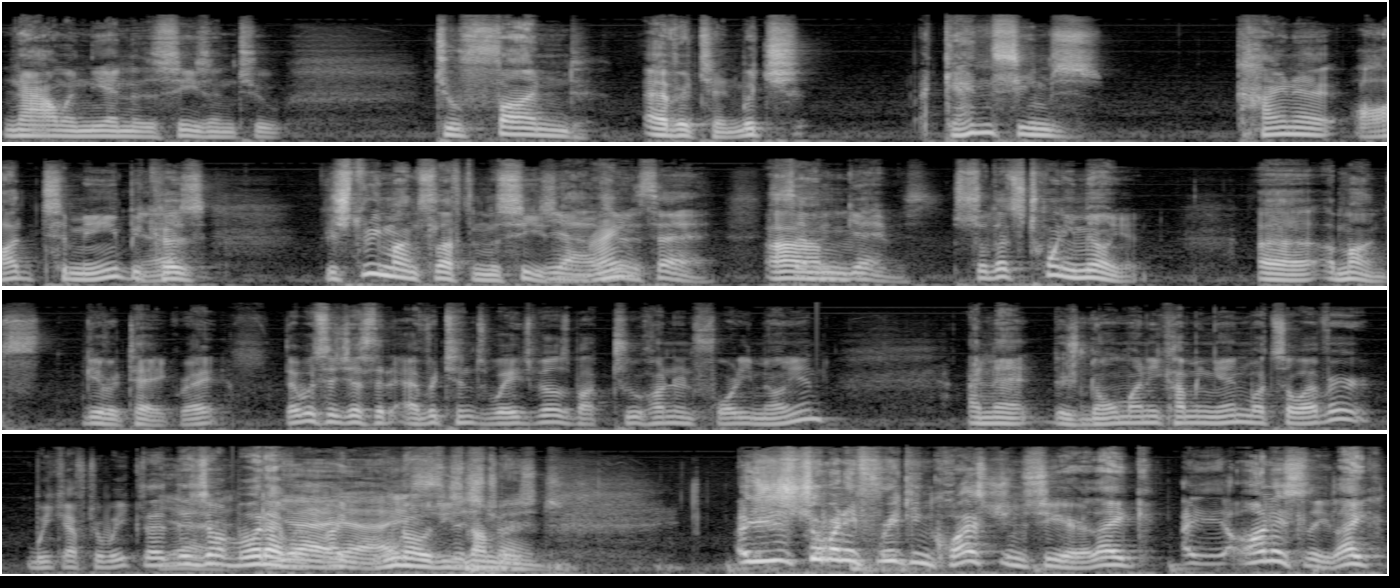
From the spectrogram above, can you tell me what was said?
now and the end of the season to to fund Everton, which again seems kind of odd to me because there's three months left in the season, yeah, I was right? going to say. Seven Um, games. So that's 20 million uh, a month, give or take, right? That would suggest that Everton's wage bill is about 240 million, and that there's no money coming in whatsoever week after week. That, there's Yeah. whatever. Yeah, like, yeah, who knows it's- these it's numbers? There's just so many freaking questions here. Like, I, honestly, like,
